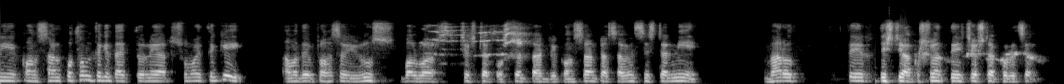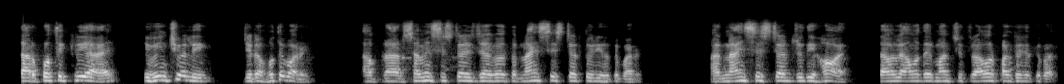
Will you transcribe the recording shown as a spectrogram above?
নিয়ে কনসার্ন প্রথম থেকে দায়িত্ব নেওয়ার সময় থেকেই আমাদের প্রফেসর ইউনুস বলবার চেষ্টা করছেন। তার যে কনসার্নটা সেভেন সিস্টার নিয়ে ভারতের দৃষ্টি আকর্ষণের চেষ্টা করেছেন। তার প্রতিক্রিয়ায় ইভেনচুয়ালি যেটা হতে পারে, আপনার সেভেন সিস্টারের জায়গায় হয়তো নাইন সিস্টার তৈরি হতে পারে। আর নাইন সিস্টার যদি হয়, তাহলে আমাদের মানচিত্র আবার পাল্টে যেতে পারে।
